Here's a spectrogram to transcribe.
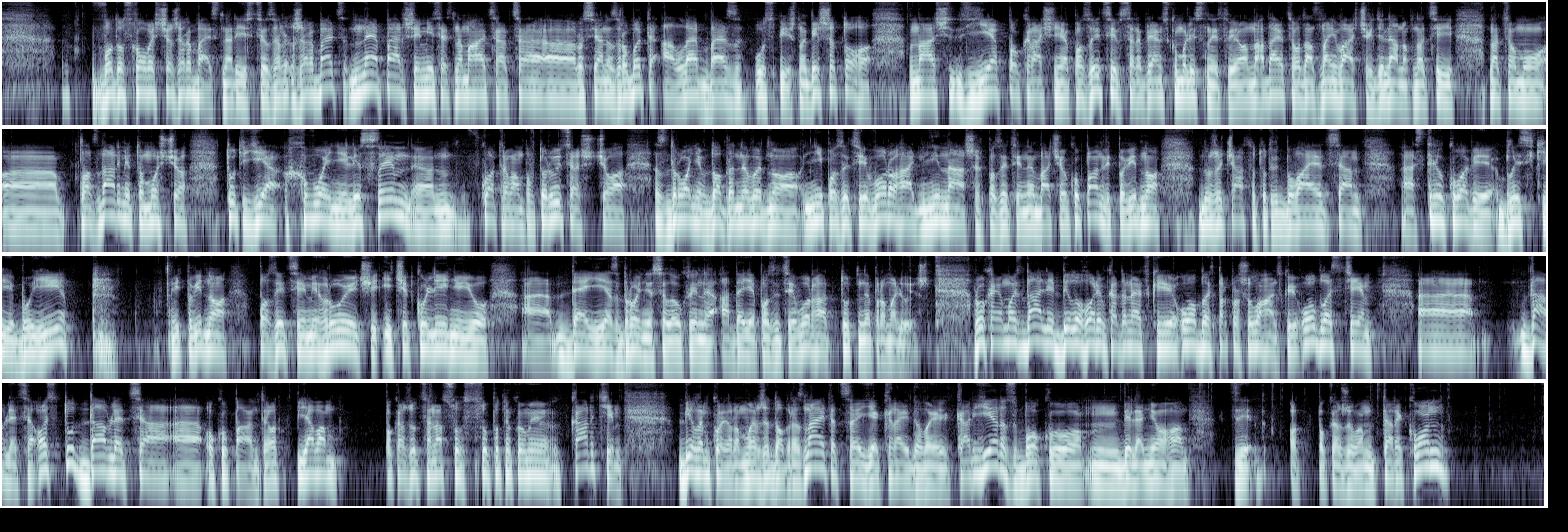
водосховище Жеребець на річці Жеребець. Не перший місяць намагаються це е, росіяни зробити, але безуспішно. Більше того, в нас є покращення позицій в серебрянському лісництві. Я вам нагадаю, це одна з найважчих ділянок на цій на цьому е, плацдармі, тому що тут є хвойні ліси. Е, вкотре вам повторюся, що з дронів добре не видно ні позиції ворога, ні наших позицій не бачить окупант. Відповідно, дуже часто тут відбуваються е, стрілкові близькі бої. Відповідно, позиції мігруючі і чітку лінію, е, де є збройні сили України, а де є позиції ворога, тут не промалюєш. Рухаємось далі. Білогорівка Донецької області, перепрошую, Луганської області. Е, Давляться. Ось тут давляться е, окупанти. От я вам покажу це на супутниковій карті. Білим кольором ви вже добре знаєте. Це є крейдовий кар'єр. З боку біля нього от покажу вам терекон.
